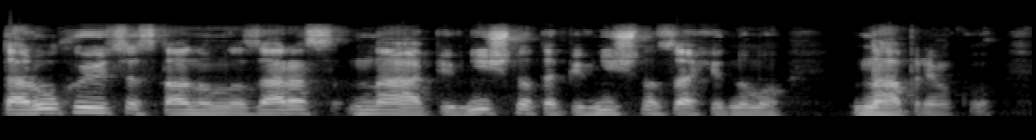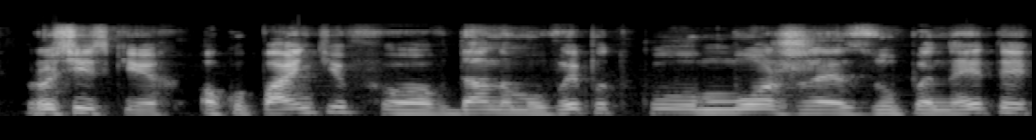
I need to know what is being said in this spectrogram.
та рухаються станом на зараз на північно та північно-західному напрямку. Російських окупантів в даному випадку може зупинити.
